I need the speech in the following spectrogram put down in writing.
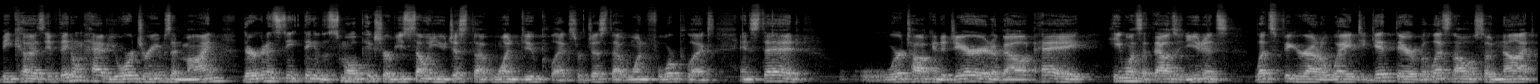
because if they don't have your dreams in mind, they're going to think of the small picture of you selling you just that one duplex or just that one fourplex. Instead, we're talking to Jared about, hey, he wants a thousand units. Let's figure out a way to get there, but let's also not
